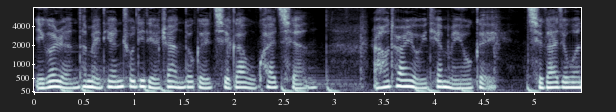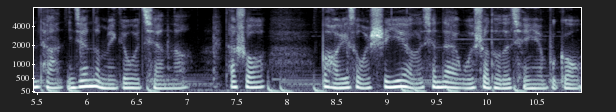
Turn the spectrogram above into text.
一个人，他每天出地铁站都给乞丐五块钱，然后突然有一天没有给，乞丐就问他：“你今天怎么没给我钱呢？”他说：“不好意思，我失业了，现在我手头的钱也不够，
